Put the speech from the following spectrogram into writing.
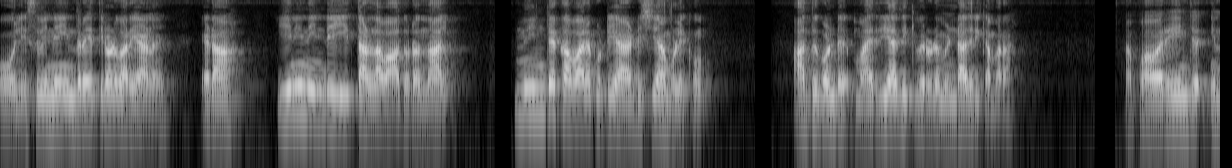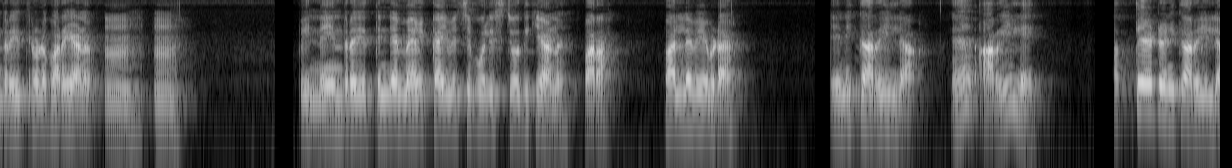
പോലീസ് പിന്നെ ഇന്ദ്രയത്തിനോട് പറയാണ് എടാ ഇനി നിന്റെ ഈ തള്ള വാ തുറന്നാൽ നിന്റെ കവാലക്കുട്ടിയെ അടിച്ച് ഞാൻ വിളിക്കും അതുകൊണ്ട് മര്യാദയ്ക്ക് ഇവരോട് മിണ്ടാതിരിക്കാൻ പറ. അപ്പോൾ അവർ ഇന്ദ്രയത്തിനോട് പറയാണ്. പിന്നെ ഇന്ദ്രയത്തിന്റെ മേൽ കൈവച്ച് പോലീസ് ചോദിക്കുകയാണ് പറ പല്ലവി എവിടെ? എനിക്കറിയില്ല. ഏ അറിയില്ലേ? സത്യമായിട്ടും എനിക്കറിയില്ല.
